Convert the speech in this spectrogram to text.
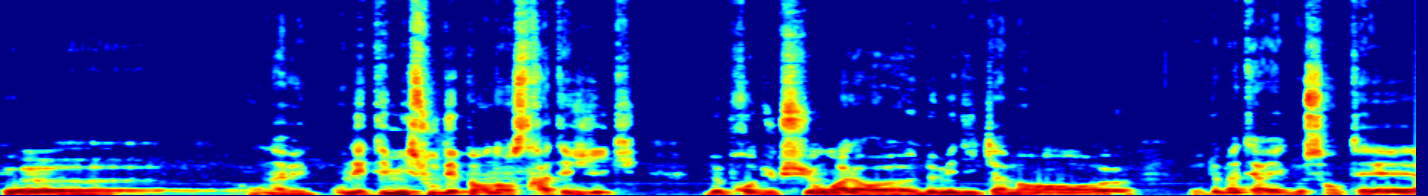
que euh, on, avait, on était mis sous dépendance stratégique de production, alors euh, de médicaments, de matériel de santé,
